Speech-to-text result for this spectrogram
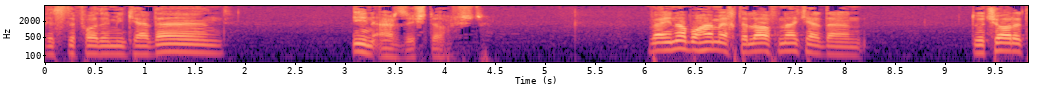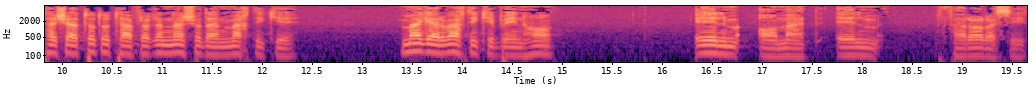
استفاده می کردند این ارزش داشت. و اینا با هم اختلاف نکردند دوچار تشتت و تفرقه نشدن وقتی که مگر وقتی که به اینها علم آمد علم فرا رسید.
